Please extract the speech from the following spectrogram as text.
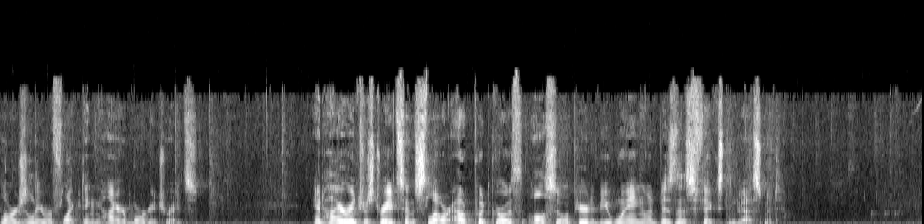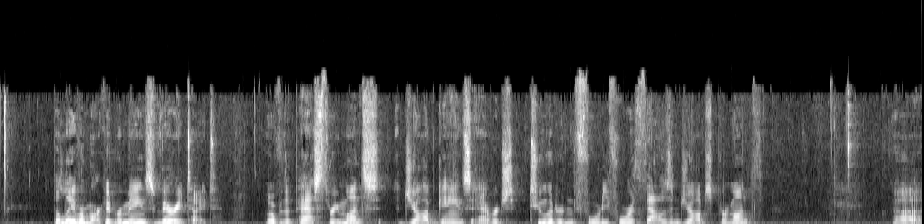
largely reflecting higher mortgage rates. And higher interest rates and slower output growth also appear to be weighing on business fixed investment. The labor market remains very tight. Over the past three months, job gains averaged 244,000 jobs per month, uh,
